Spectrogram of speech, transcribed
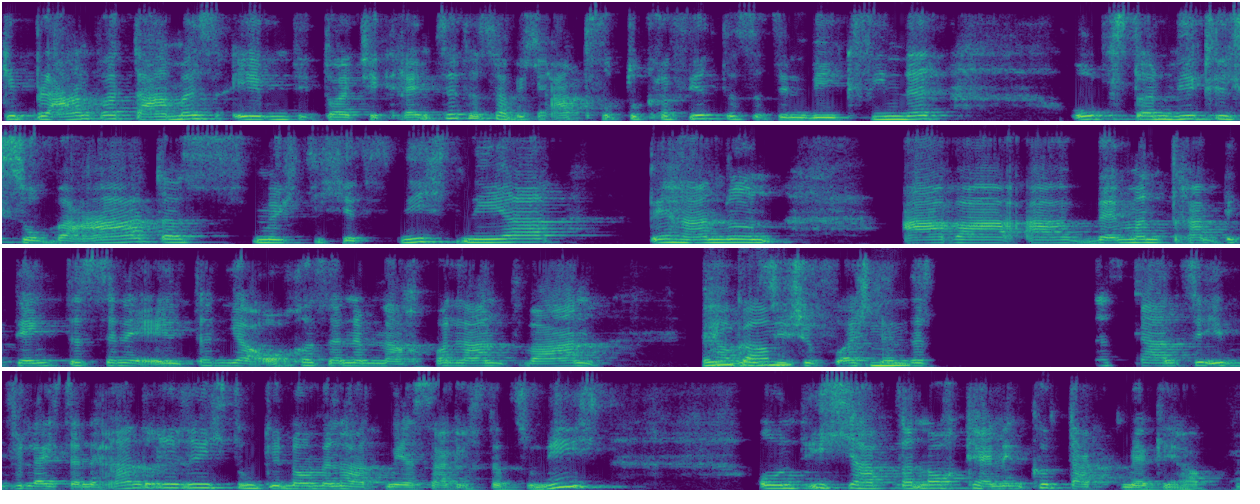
Geplant war damals eben die deutsche Grenze. Das habe ich abfotografiert, dass er den Weg findet. Ob es dann wirklich so war, das möchte ich jetzt nicht näher behandeln. Aber äh, wenn man daran bedenkt, dass seine Eltern ja auch aus einem Nachbarland waren, kann man sich schon vorstellen, mhm. dass das Ganze eben vielleicht eine andere Richtung genommen hat. Mehr sage ich dazu nicht. Und ich habe dann auch keinen Kontakt mehr gehabt.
